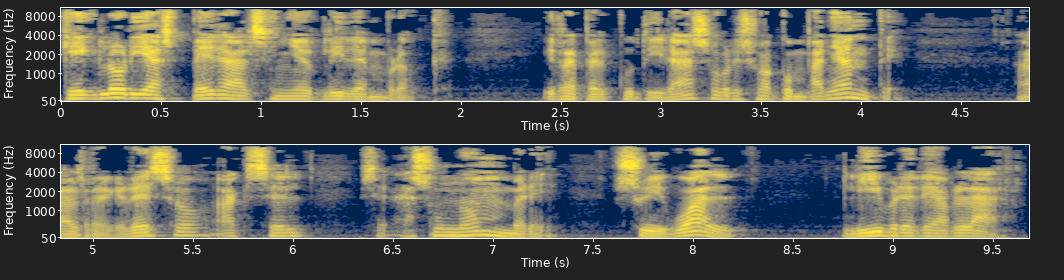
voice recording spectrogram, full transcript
Qué gloria espera al señor Lidenbrock, y repercutirá sobre su acompañante. Al regreso, Axel, serás un hombre, su igual, libre de hablar,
